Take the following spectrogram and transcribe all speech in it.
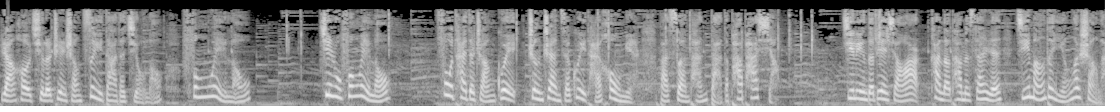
然后去了镇上最大的酒楼——风味楼。进入风味楼，富态的掌柜正站在柜台后面，把算盘打得啪啪响。机灵的店小二看到他们三人，急忙的迎了上来。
